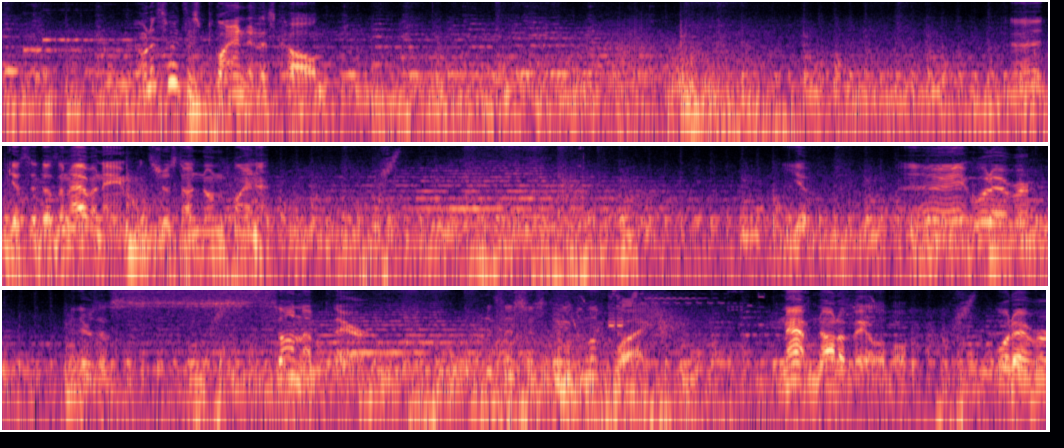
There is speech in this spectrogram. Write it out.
I want to see what this planet is called. Uh, guess it doesn't have a name. It's just unknown planet. Hey, there's a sun up there. What does this system look like? Map not available. Whatever.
